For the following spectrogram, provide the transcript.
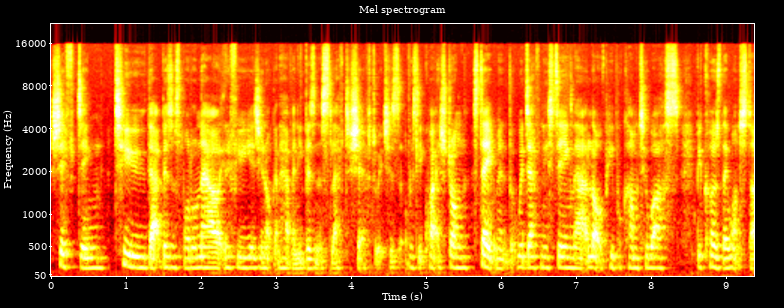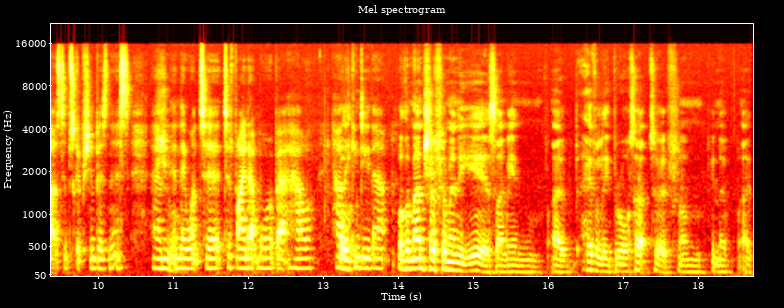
shifting to that business model now in a few years you're not going to have any business left to shift which is obviously quite a strong statement but we're definitely seeing that a lot of people come to us because they want to start a subscription business um, sure. and they want to, to find out more about how how well, they can do that. Well, the mantra for many years, I mean, I heavily brought up to it from, you know, I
